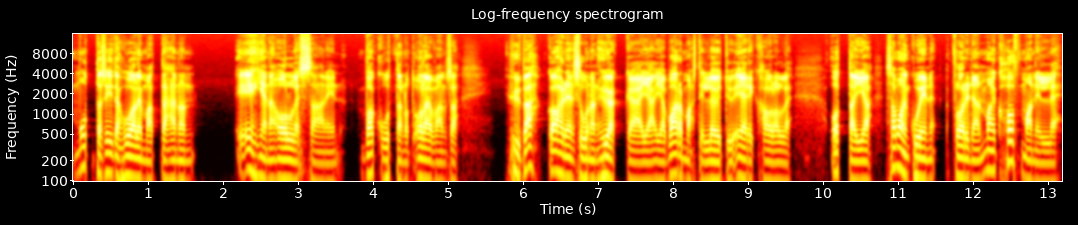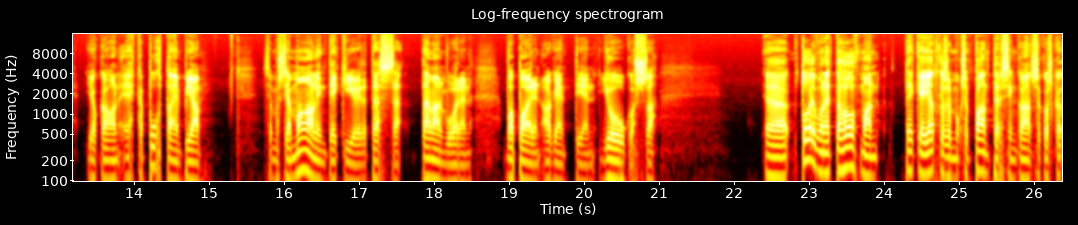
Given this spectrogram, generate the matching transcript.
mutta siitä huolimatta hän on ehjänä ollessaan niin vakuuttanut olevansa hyvä kahden suunnan hyökkääjä ja varmasti löytyy Erik Haulalle ottajia, samoin kuin Floridan Mike Hoffmanille, joka on ehkä puhtaimpia semmoisia maalintekijöitä tässä tämän vuoden vapaiden agenttien joukossa. Toivon, että Hoffman tekee jatkosopimuksen Panthersin kanssa, koska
